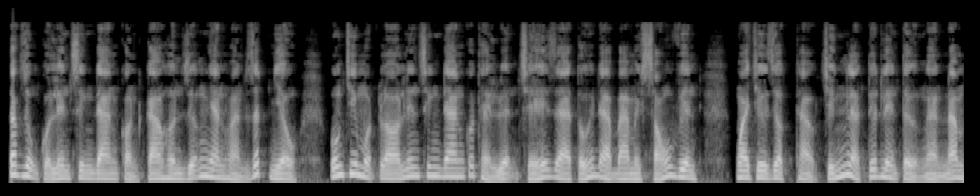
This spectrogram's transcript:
tác dụng của liên sinh đan còn cao hơn dưỡng nhan hoàn rất nhiều. Uống chi một lò liên sinh đan có thể luyện chế ra tối đa ba mươi sáu viên. Ngoài trừ dược thảo chính là tuyết liên tử ngàn năm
